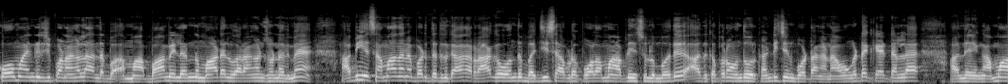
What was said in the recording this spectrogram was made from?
கோமா எந்திரிச்சு போனாங்களா அந்த மா- பாம்பேலேருந்து மாடல் வராங்கன்னு சொன்னதுமே அபியை சமாதானப்படுத்துறதுக்காக ராகவ் வந்து பஜ்ஜி சாப்பிட போகலாமா அப்படின்னு சொல்லும்போது அதுக்கப்புறம் வந்து ஒரு கண்டிஷன் போட்டாங்க. நான் உங்ககிட்ட கேட்டேன்ல அந்த எங்கள் அம்மா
